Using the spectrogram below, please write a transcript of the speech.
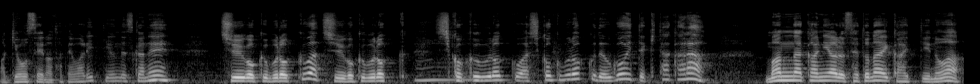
まあ、行政の縦割りっていうんですかね中国ブロックは中国ブロック。四国ブロックは四国ブロックで動いてきたから真ん中にある瀬戸内海っていうのは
